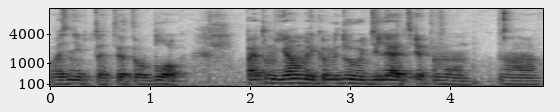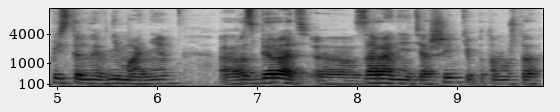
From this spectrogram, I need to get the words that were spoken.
возникнуть от этого блок. Поэтому я вам рекомендую уделять этому э, пристальное внимание, э, разбирать э, заранее эти ошибки, потому что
